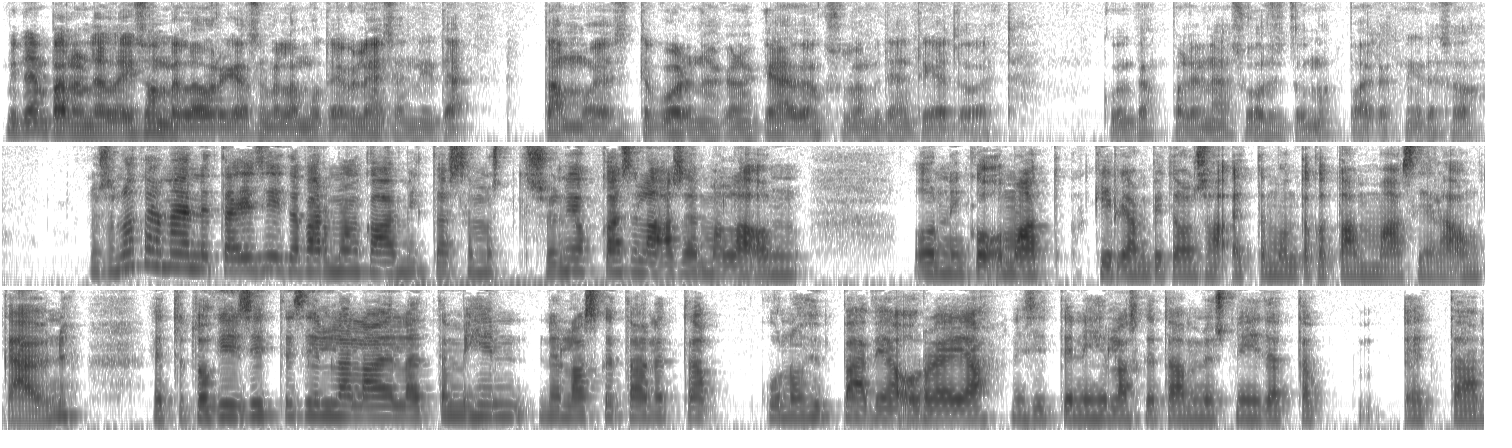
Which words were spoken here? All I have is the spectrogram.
Miten paljon näillä isommilla orjaasemilla muuten yleensä niitä tammoja sitten vuoden aikana käy? Onko sulla mitään tietoa, että kuinka paljon nämä suosituimmat paikat niitä saa? No sanotaan näin, että ei siitä varmaankaan mittaa semmoista, että se on jokaisella asemalla on, on niin omat kirjanpitonsa, että montako tammaa siellä on käynyt. Että toki sitten sillä lailla, että mihin ne lasketaan, että kun on hyppääviä oreja, niin sitten niihin lasketaan myös niitä, että, että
